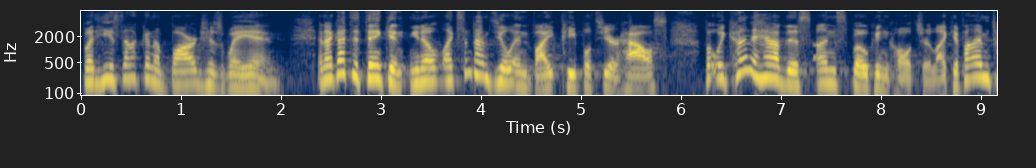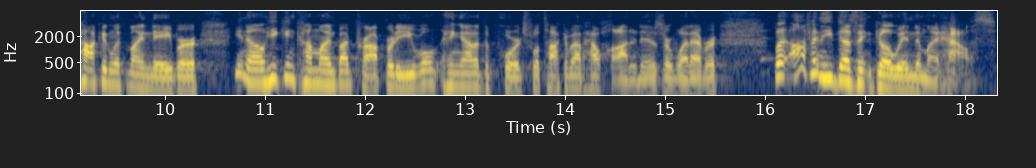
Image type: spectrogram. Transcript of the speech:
but he's not going to barge his way in. And I got to thinking, you know, like sometimes you'll invite people to your house, but we kind of have this unspoken culture. Like if I'm talking with my neighbor, you know, he can come on my property, we'll hang out at the porch, we'll talk about how hot it is or whatever. But often he doesn't go into my house.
